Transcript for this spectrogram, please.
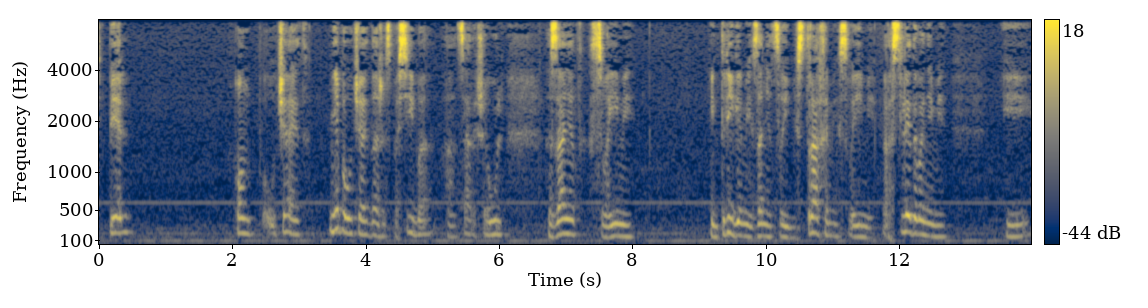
Теперь он получает, не получает даже спасибо, а царь Шауль занят своими интригами, занят своими страхами, своими расследованиями. И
